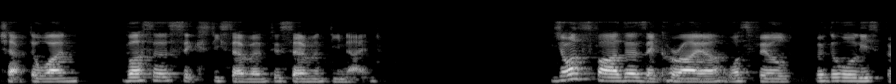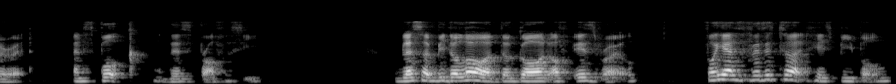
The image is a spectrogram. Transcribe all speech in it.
chapter 1, verses 67 to 79. John's father Zechariah was filled with the Holy Spirit and spoke this prophecy Blessed be the Lord, the God of Israel, for he has visited his people,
